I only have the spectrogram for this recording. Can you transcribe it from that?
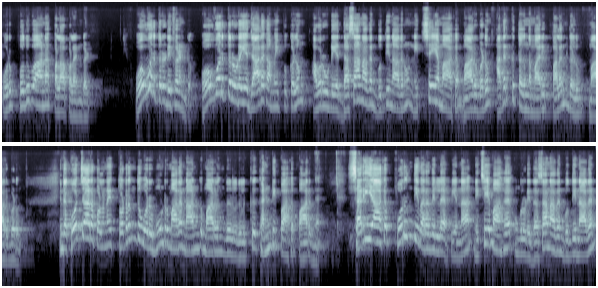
ஒரு பொதுவான பலாபலன்கள் ஒவ்வொருத்தரும் டிஃப்ரெண்ட்டும் ஒவ்வொருத்தருடைய ஜாதக அமைப்புகளும் அவருடைய தசாநாதன் புத்திநாதனும் நிச்சயமாக மாறுபடும். அதற்கு தகுந்த மாதிரி பலன்களும் மாறுபடும். இந்த கோச்சார பலனை தொடர்ந்து ஒரு மூன்று மாதம் நான்கு மாதங்களுக்கு கண்டிப்பாக பாருங்கள் சரியாக பொருந்தி வரவில்லை அப்படின்னா நிச்சயமாக உங்களுடைய தசாநாதன் புத்திநாதன்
